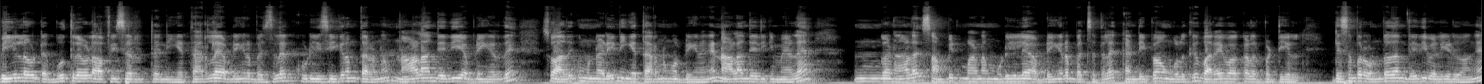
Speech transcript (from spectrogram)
BL out booth level ஆஃபீஸர்கிட்ட நீங்கள் தரல அப்படிங்கிற பட்சத்தில் கூடிய சீக்கிரம் தரணும். நாலாம் தேதி அப்படிங்கிறது ஸோ அதுக்கு முன்னாடி நீங்கள் தரணும் அப்படிங்கிறாங்க. நாலாம் தேதிக்கு மேலே உங்களால் சப்மிட் பண்ண முடியல அப்படிங்கிற பட்சத்தில் கண்டிப்பாக உங்களுக்கு வரைவாக்காளர் பட்டியல் டிசம்பர் ஒன்பதாம் தேதி வெளியிடுவாங்க.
